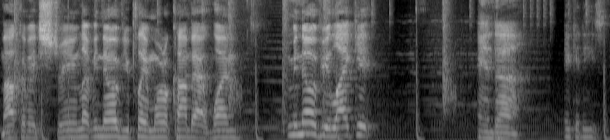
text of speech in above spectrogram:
Malcolm Extreme. Let me know if you play Mortal Kombat 1. Let me know if you like it. And uh, take it easy.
